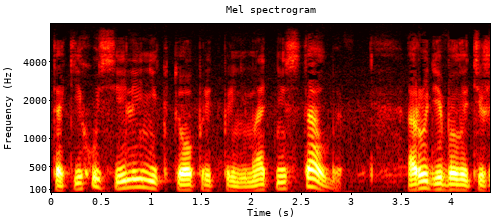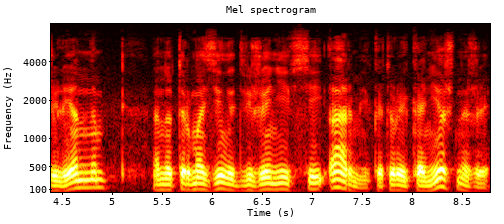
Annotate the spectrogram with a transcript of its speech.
таких усилий никто предпринимать не стал бы. Орудие было тяжеленным, оно тормозило движение всей армии, которая, конечно же,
